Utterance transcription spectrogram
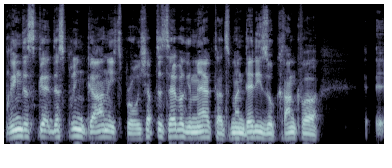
Bringt das, das bringt gar nichts, Bro. Ich habe das selber gemerkt, als mein Daddy so krank war. Äh,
